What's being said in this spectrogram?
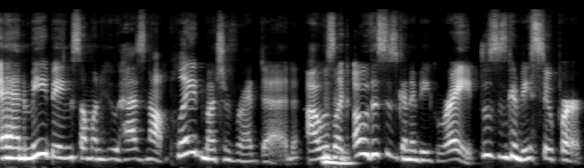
And me being someone who has not played much of Red Dead, I was like, "Oh, this is going to be great. This is going to be super."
